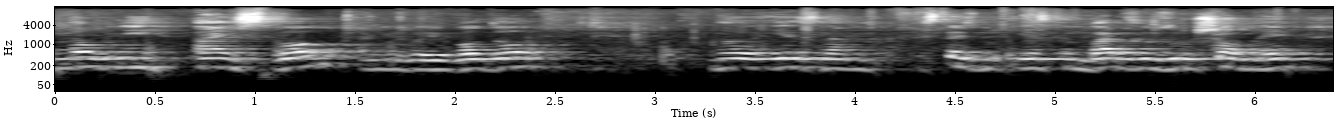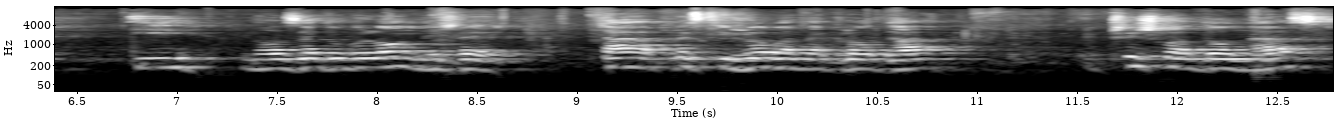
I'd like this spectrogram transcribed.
Szanowni Państwo, Panie Wojewodo, no jest nam, jesteś, jestem bardzo wzruszony i no zadowolony, że ta prestiżowa nagroda przyszła do nas.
